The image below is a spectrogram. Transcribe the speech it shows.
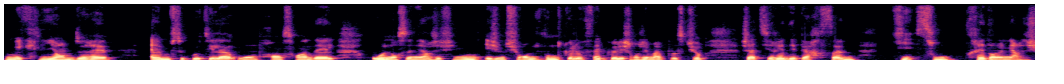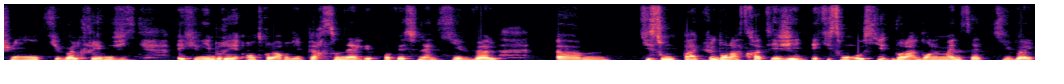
mes clientes de rêve aiment ce côté-là où on prend soin d'elles, où on lance l'énergie féminine, et je me suis rendu compte que le fait que j'ai changé ma posture, j'attirais des personnes qui sont très dans l'énergie féminine, qui veulent créer une vie équilibrée entre leur vie personnelle et professionnelle, qui veulent euh, qui sont pas que dans la stratégie et qui sont aussi dans, la, dans le mindset, qui veulent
